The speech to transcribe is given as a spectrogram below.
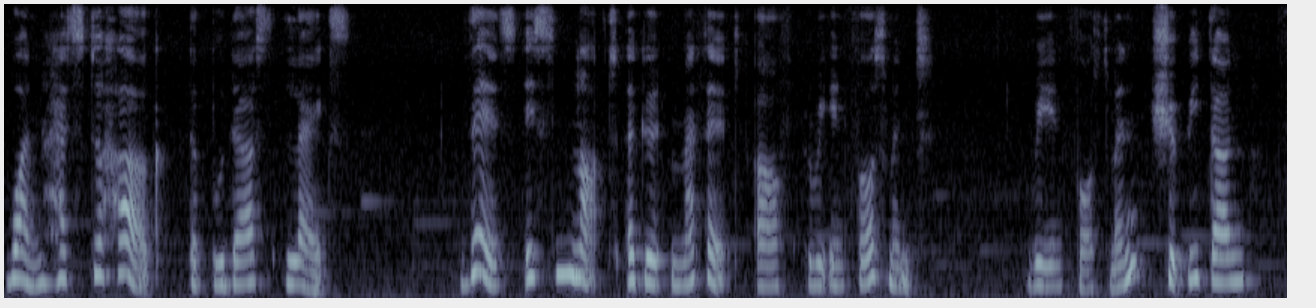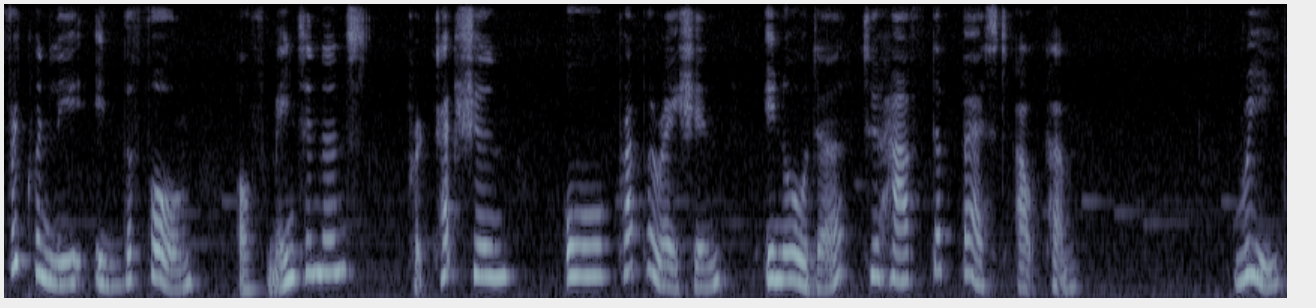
one has to hug the Buddha's legs. This is not a good method of reinforcement. Reinforcement should be done frequently in the form of maintenance, protection, or preparation in order to have the best outcome. Read,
